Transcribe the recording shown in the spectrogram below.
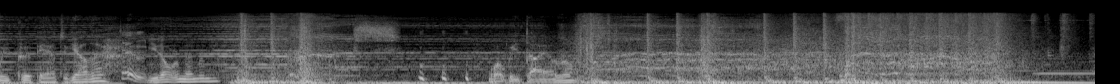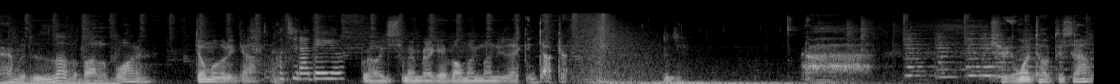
We prepare together. Dude, you don't remember me? Or we die alone. I would love a bottle of water. Domo arigato. こちらでよ。 Bro, I just remember I gave all my money to that conductor. Did you? Ah. Sure you want to talk this out?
